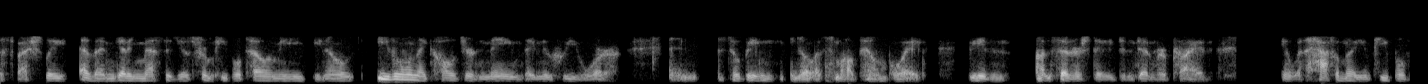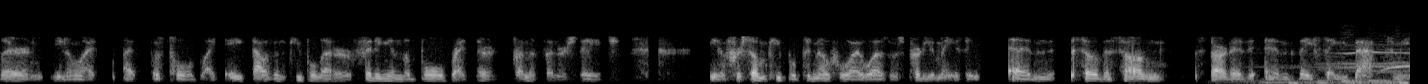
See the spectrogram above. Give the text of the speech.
especially, and then getting messages from people telling me, you know, even when they called your name, they knew who you were. And so being, you know, a small town boy, being on center stage in Denver Pride, you know, with half a million people there, and you know, I I was told like 8,000 people that are fitting in the bowl right there in front of center stage. You know, for some people to know who I was was pretty amazing. And so the song started and they sang back to me.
